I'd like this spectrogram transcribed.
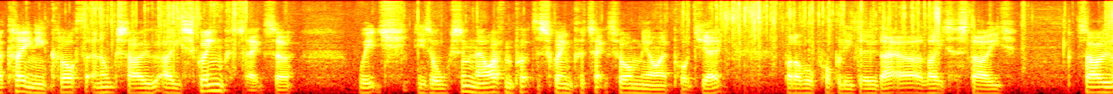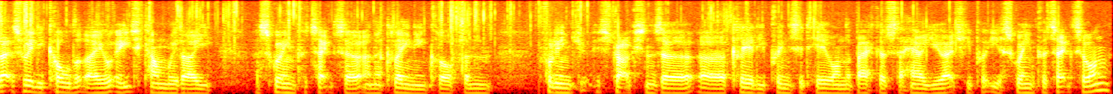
a cleaning cloth and also a screen protector which is awesome. Now I haven't put the screen protector on my iPod yet but I will probably do that at a later stage. So that's really cool that they each come with a, a screen protector and a cleaning cloth. And full instructions are, are clearly printed here on the back as to how you actually put your screen protector on.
